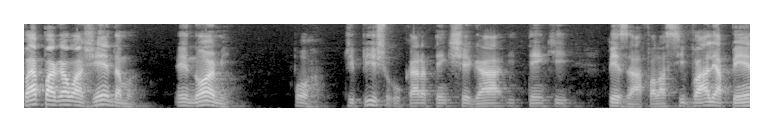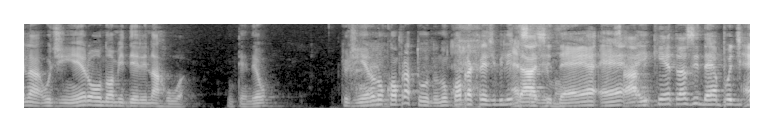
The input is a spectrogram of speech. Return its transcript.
Vai apagar uma agenda, mano, enorme. Porra, de picho, o cara tem que chegar e tem que pesar. Falar se vale a pena o dinheiro ou o nome dele na rua. Entendeu? Que o dinheiro não compra tudo, não compra credibilidade. essas irmão. ideias. É Sabe? aí que entra as ideias podcast.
